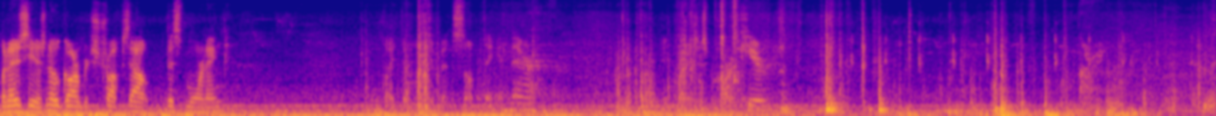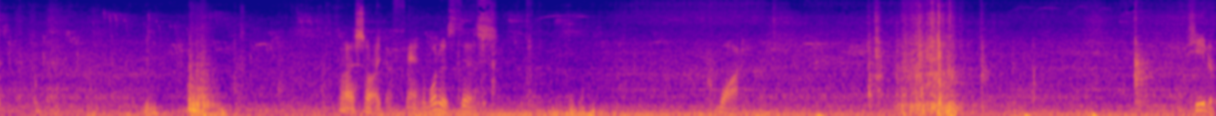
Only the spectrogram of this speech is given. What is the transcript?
But I see there's no garbage trucks out this morning. Looked like there might have been something in there. Maybe I just park here. I saw like a fan. What is this? Why? Heater.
